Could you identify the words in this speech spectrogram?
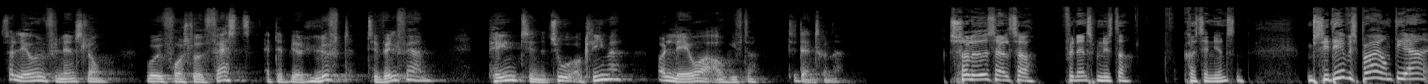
så laver vi en finanslov, hvor vi får slået fast, at der bliver et løft til velfærden, penge til natur og klima og lavere afgifter til danskerne. Således altså finansminister Christian Jensen. Men se, det vi spørger om, det er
